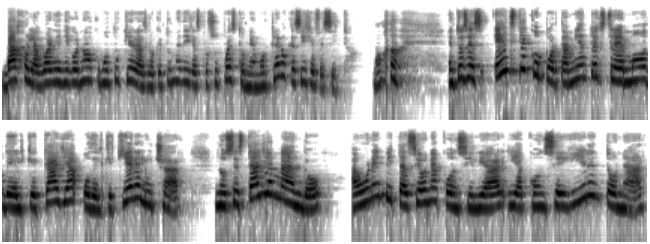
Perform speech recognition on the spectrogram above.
bajo la guardia y digo, no, como tú quieras, lo que tú me digas, por supuesto, mi amor, claro que sí, jefecito, ¿no? Entonces, este comportamiento extremo del que calla o del que quiere luchar nos está llamando a una invitación a conciliar y a conseguir entonar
